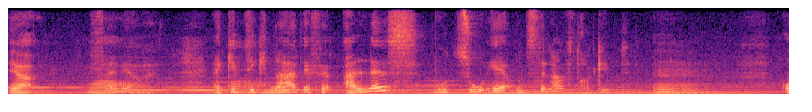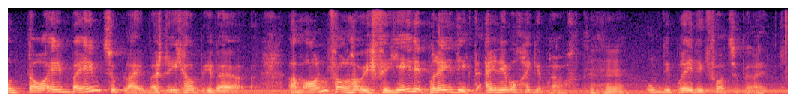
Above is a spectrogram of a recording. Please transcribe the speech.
Ja, ist seine Arbeit. Er gibt die Gnade für alles, wozu er uns den Auftrag gibt. Und da eben bei ihm zu bleiben. Weißt du, ich habe über, am Anfang habe ich für jede Predigt eine Woche gebraucht, um die Predigt vorzubereiten.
